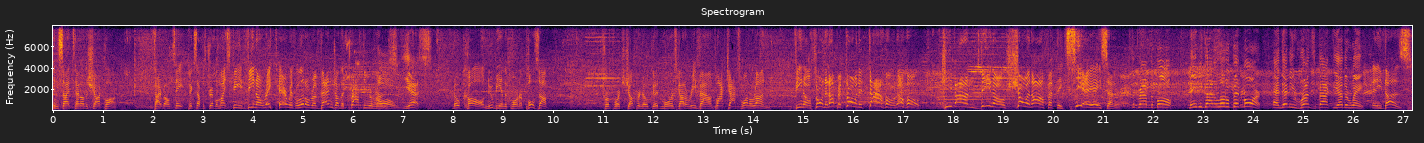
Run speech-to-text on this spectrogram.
Inside 10 on the shot clock. Tyrell Tate picks up his dribble. Nice feed. Vino right there with a little revenge on the crafty reverse. Oh, yes. No call. Newbie in the corner. Pulls up. Short porch jumper, no good. Moore's got a rebound. Blackjacks want to run. Vino throwing it up and throwing it down. Oh, Kevan Vino showing off at the CAA Center. To grab the ball, maybe got a little bit more, and then he runs back the other way. And he does.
